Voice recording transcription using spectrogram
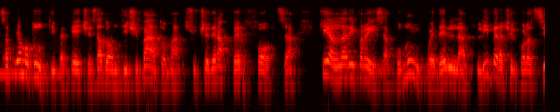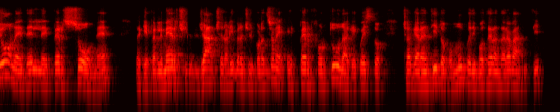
Sappiamo tutti, perché ci è stato anticipato, ma succederà per forza, che alla ripresa comunque della libera circolazione delle persone, perché per le merci già c'è la libera circolazione e per fortuna che questo ci ha garantito comunque di poter andare avanti,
